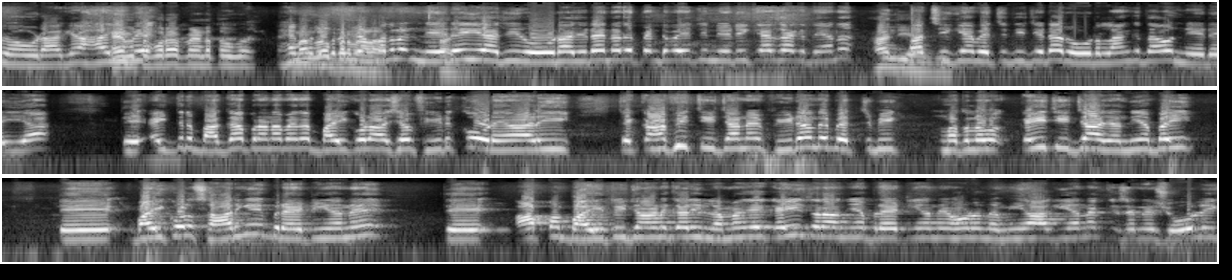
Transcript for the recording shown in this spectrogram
ਰੋਡ ਆ ਗਿਆ ਹਾਈਵੇ ਹਿੰਮਤਪੁਰਾ ਪਿੰਡ ਤੋਂ ਮਤਲਬ ਬਰਨਾਲਾ। ਮਤਲਬ ਨੇੜੇ ਹੀ ਆ ਜੀ ਰੋਡ ਆ ਜਿਹੜਾ ਇਹਨਾਂ ਦੇ ਪਿੰਡ ਵਿੱਚ ਨੇੜੇ ਕਹਿ ਸਕਦੇ ਆ ਨਾ। ਬਾਚੀਕਿਆਂ ਵਿੱਚ ਦੀ ਜਿਹੜਾ ਰੋਡ ਲੰਘਦਾ ਉਹ ਨੇੜੇ ਹੀ ਆ। ਤੇ ਇੱਧਰ ਬਾਗਾ ਪੁਰਾਣਾ ਪੈਂਦਾ ਬਾਈ ਕੋਲ ਆਸ਼ਾ ਫੀਡ ਘੋੜਿਆਂ ਵਾਲੀ ਤੇ ਕਾਫੀ ਚੀਜ਼ਾਂ ਨੇ ਫੀਡਾਂ ਦੇ ਵਿੱਚ ਵੀ ਮਤਲਬ ਕਈ ਚੀਜ਼ਾਂ ਆ ਜਾਂਦੀਆਂ ਬਾਈ। ਤੇ ਬਾਈ ਕੋਲ ਸਾਰੀਆਂ ਹੀ ਵੈਰਾਈਟੀਆਂ ਨੇ। ਤੇ ਆਪਾਂ ਬਾਈ ਤੋਂ ਹੀ ਜਾਣਕਾਰੀ ਲਵਾਂਗੇ। ਕਈ ਤਰ੍ਹਾਂ ਦੀਆਂ ਵੈਰਾਈਟੀਆਂ ਨੇ ਹੁਣ ਨਵੀਆਂ ਆ ਗਈਆਂ ਨਾ। ਕਿਸੇ ਨੇ ਸ਼ੋਅ ਲਈ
